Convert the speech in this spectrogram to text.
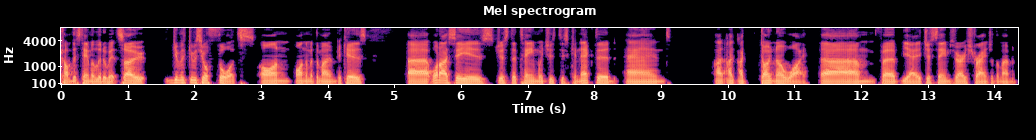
covered this team a little bit. So give us, give us your thoughts on, on them at the moment, because, uh, what I see is just a team which is disconnected and I, I, I don't know why. Um, for, yeah, it just seems very strange at the moment.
